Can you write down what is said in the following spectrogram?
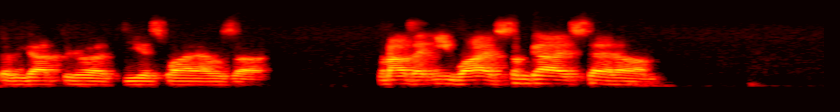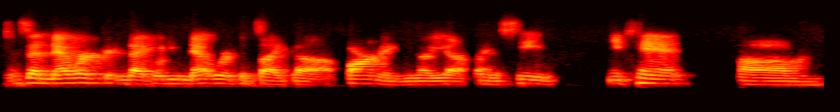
that we got through at DSY, I was uh when I was at EY, some guy said um he a network like when you network, it's like uh farming, you know, you gotta plant a seed. You can't um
